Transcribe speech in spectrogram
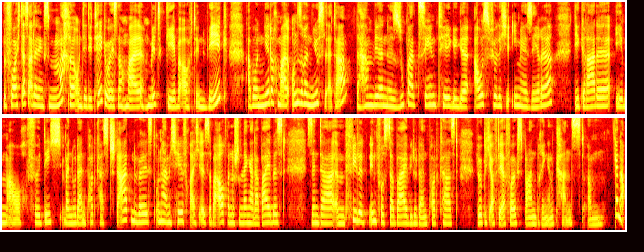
Bevor ich das allerdings mache und dir die Takeaways nochmal mitgebe auf den Weg, abonnier doch mal unsere Newsletter. Da haben wir eine super zehntägige, ausführliche E-Mail-Serie, die gerade eben auch für dich, wenn du deinen Podcast starten willst, unheimlich hilfreich ist. Aber auch wenn du schon länger dabei bist, sind da ähm, viele Infos dabei, wie du deinen Podcast wirklich auf die Erfolgsbahn bringen kannst. Ähm, genau.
